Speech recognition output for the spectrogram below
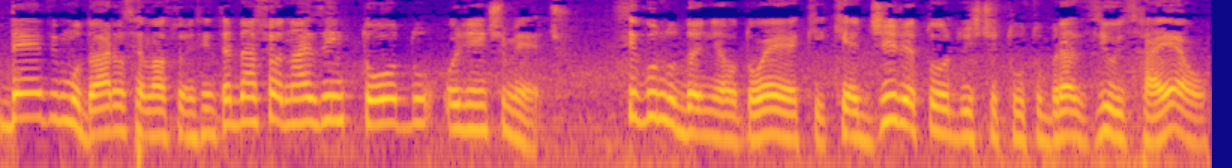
deve mudar as relações internacionais em todo o Oriente Médio. Segundo Daniel Doeck, que é diretor do Instituto Brasil-Israel,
